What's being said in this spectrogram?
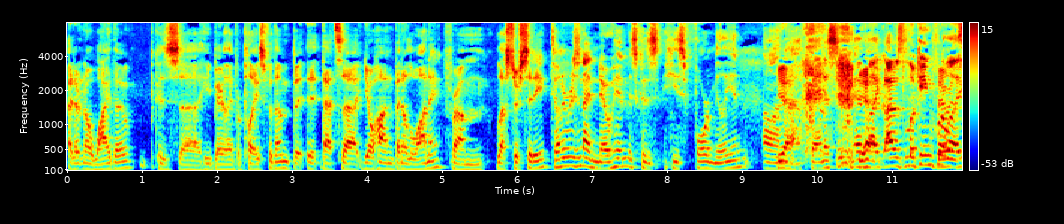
I don't know why though, because uh, he barely ever plays for them. But it, that's uh, Yohan Benalouane from Leicester City. The only reason I know him is because he's four million on Yeah. uh, fantasy, and Yeah. like I was looking for There like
